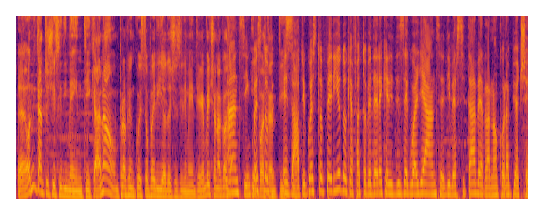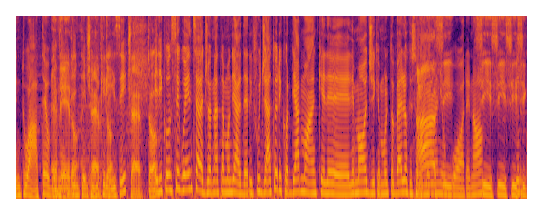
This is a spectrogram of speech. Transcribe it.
eh, ogni tanto ci si dimentica, no? Proprio in questo periodo ci si dimentica, invece è una cosa Anzi, in questo, importantissima. esatto, in questo periodo che ha fatto vedere che le diseguaglianze, le diversità verranno ancora più accentuate, ovviamente vero, in tempi certo, di crisi. certo. E di conseguenza la giornata mondiale del rifugiato ricordiamo anche le, l'emoji che è molto bello che sono Ah, mani e sì. un cuore, no? Sì, sì, sì, sì,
